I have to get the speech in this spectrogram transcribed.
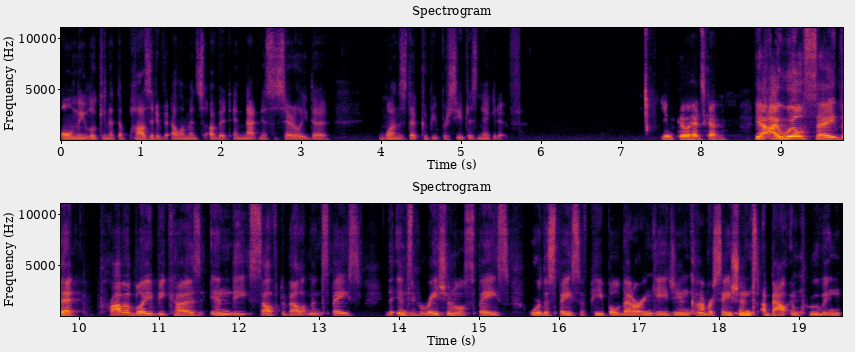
only looking at the positive elements of it and not necessarily the ones that could be perceived as negative. Yeah, go ahead, Scott. Yeah, I will say that probably because in the self-development space, the mm-hmm. inspirational space or the space of people that are engaging in conversations about improving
